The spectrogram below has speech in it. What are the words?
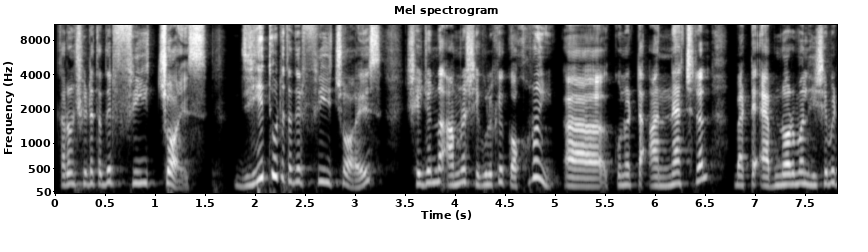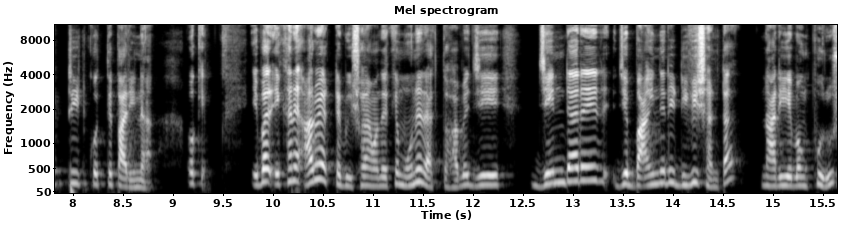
কারণ সেটা তাদের ফ্রি চয়েস যেহেতু এটা তাদের ফ্রি চয়েস সেই জন্য আমরা সেগুলোকে কখনোই কোনো একটা আনন্যাচারাল বা একটা অ্যাবনর্মাল হিসেবে ট্রিট করতে পারি না। ওকে এবার এখানে আরও একটা বিষয় আমাদেরকে মনে রাখতে হবে যে জেন্ডারের যে বাইনারি ডিভিশনটা নারী এবং পুরুষ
